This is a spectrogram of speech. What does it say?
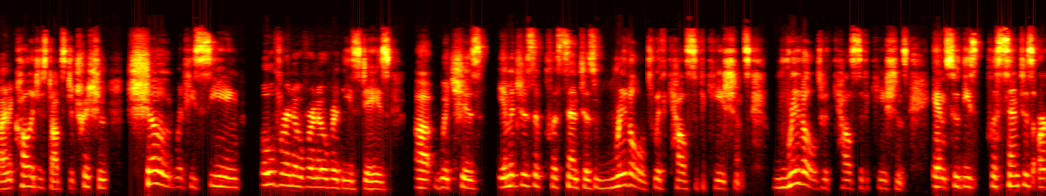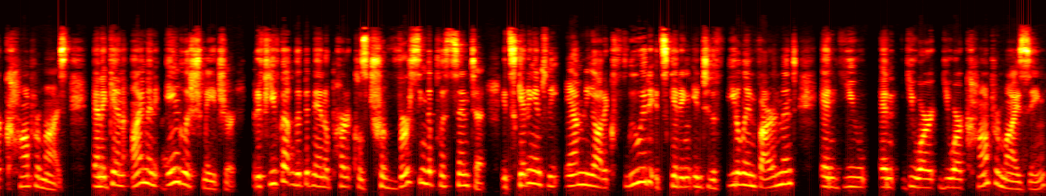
gynecologist obstetrician, showed what he's seeing over and over and over these days, uh, which is images of placentas riddled with calcifications, riddled with calcifications. And so these placentas are compromised. And again, I'm an English major, but if you've got lipid nanoparticles traversing the placenta, it's getting into the amniotic fluid, it's getting into the fetal environment, and you and you are you are compromising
